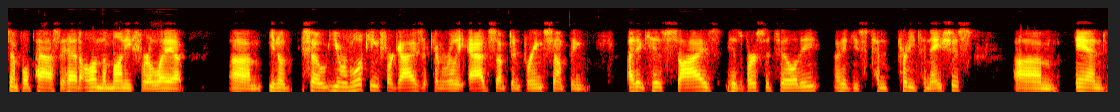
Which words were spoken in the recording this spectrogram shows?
simple pass ahead on the money for a layup. Um, you know, so you're looking for guys that can really add something, bring something. I think his size, his versatility, I think he's ten, pretty tenacious. Um, and,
